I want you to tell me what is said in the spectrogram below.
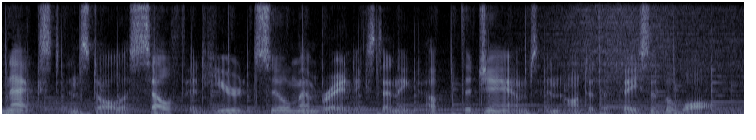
Next, install a self-adhered sill membrane extending up the jambs and onto the face of the wall.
